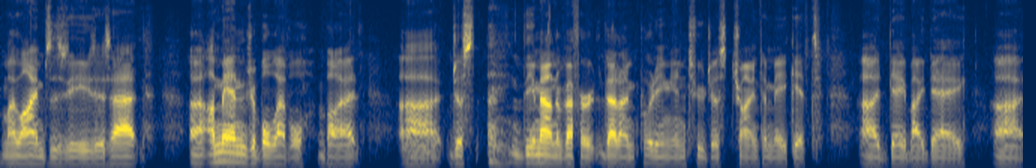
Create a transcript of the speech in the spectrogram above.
my Lyme's disease is at uh, a manageable level, but uh, just the amount of effort that I'm putting into just trying to make it uh, day by day uh,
